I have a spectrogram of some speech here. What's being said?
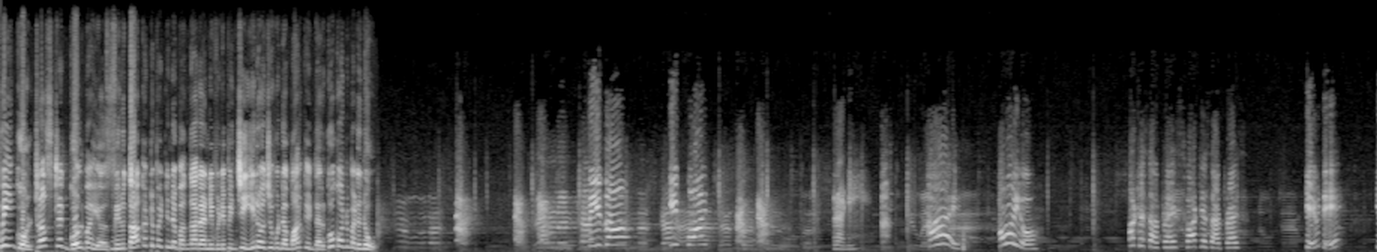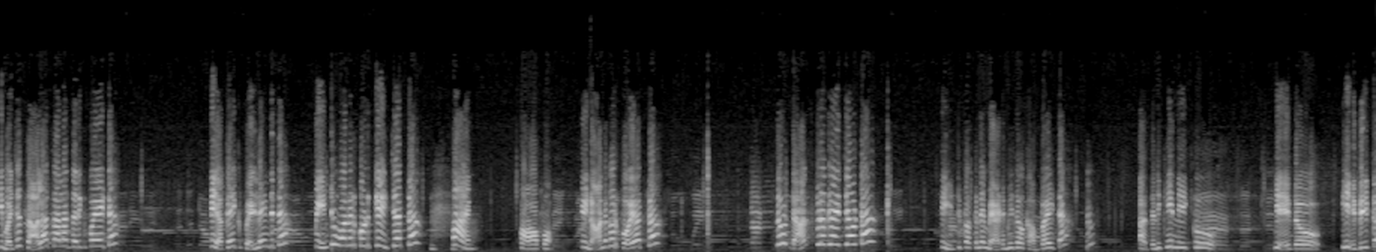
V gold trusted gold buyers మీరు తాకట్టు పెట్టిన బంగారాన్ని విడిపించి ఈ రోజు ఉన్న మార్కెట్ ధరకు కొనబడను. Rani hi how what you? What what surprise, what a ఏమిటి ఈ మధ్య చాలా చాలా జరిగిపోయాట మీ అక్కయ్యకి పెళ్ళైందిట? మీ ఇంటి ఓనర్ కొడుకే ఇచ్చారట? ఫైన్ పాపం. మీ నాన్నగారు పోయారట? నువ్వు డాన్స్ ప్రోగ్రామ్ ఇచ్చావట? ఇంటి పక్కనే మేడ మీద ఒక అబ్బాయిట? అతనికి నీకు ఏదో ఇదిట?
